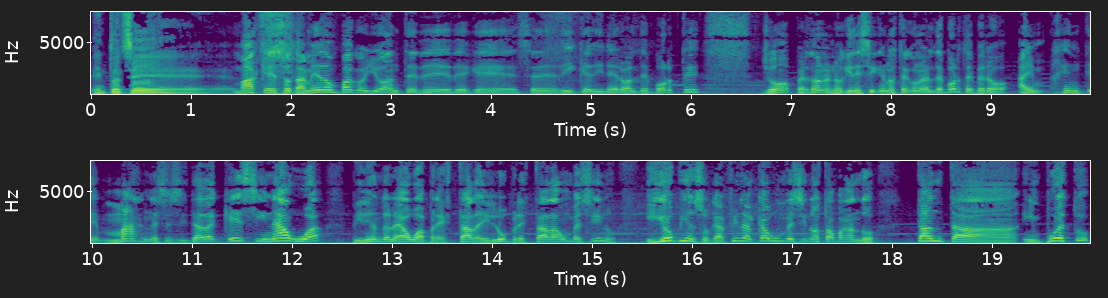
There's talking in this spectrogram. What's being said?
Entonces, Más que eso también, don Paco, yo antes de, de que se dedique dinero al deporte, yo, perdón, no quiere decir que no esté con el deporte, pero hay gente más necesitada que sin agua, pidiéndole agua prestada y luz prestada a un vecino. Y yo pienso que al fin y al cabo un vecino está pagando tanta impuesto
